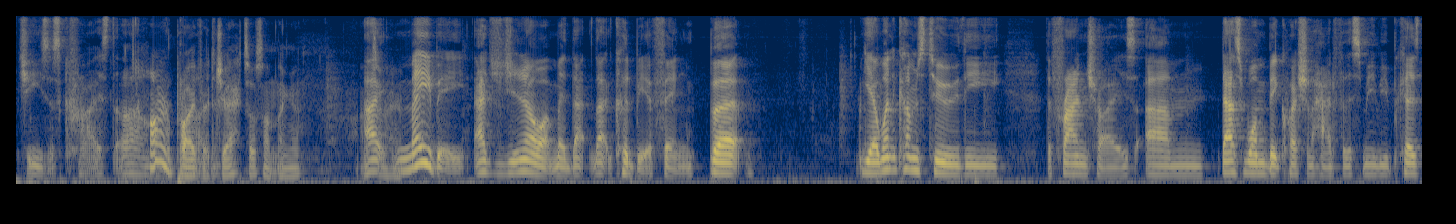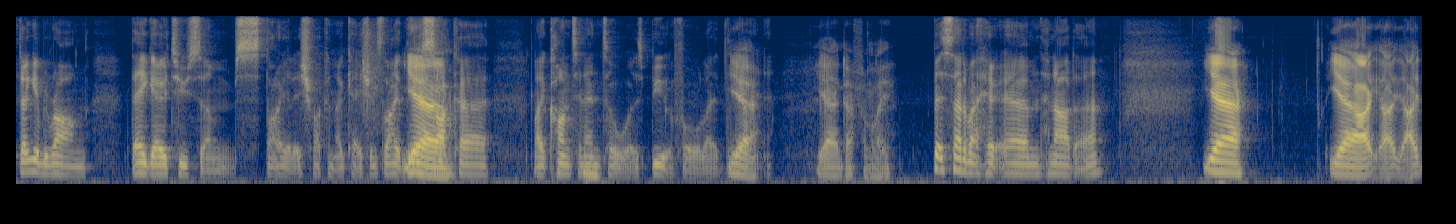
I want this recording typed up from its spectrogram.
Jesus Christ! Oh, Hire my a private God. jet or something. I I, don't know. maybe actually, you know what? mate, That that could be a thing, but yeah, when it comes to the the franchise, um, that's one big question I had for this movie because don't get me wrong, they go to some stylish fucking locations like the Yeah. Osaka, like Continental was beautiful. Like Yeah. Yeah, definitely. bit sad about um, Hanada. Yeah. Yeah, I, I,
